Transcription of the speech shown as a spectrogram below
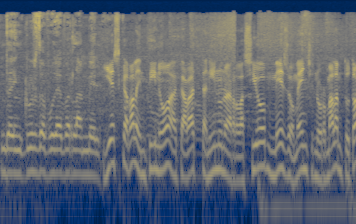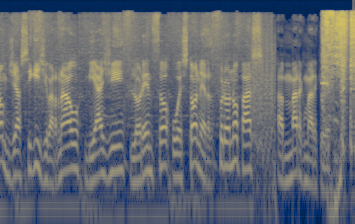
de, inclús de poder parlar amb ell. I és que Valentino ha acabat tenint una relació més o menys normal amb tothom, ja sigui Gibernau, Biagi, Lorenzo o Stoner, però no pas amb Marc Márquez.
